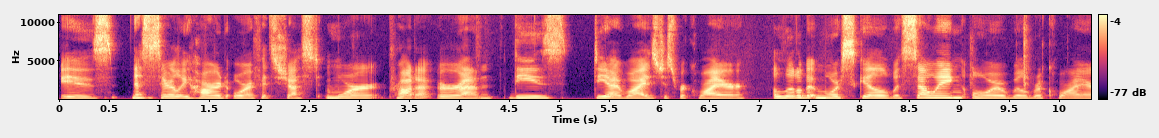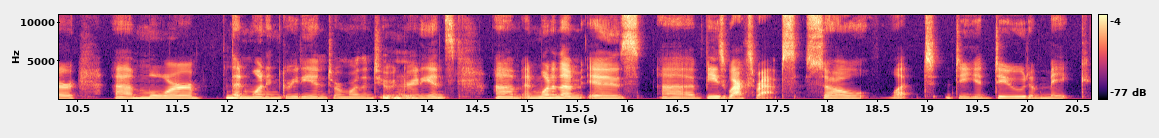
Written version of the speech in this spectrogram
is necessarily hard or if it's just more product or um, these DIYs just require a little bit more skill with sewing or will require uh, more than one ingredient or more than 2 Mhm. ingredients. Um, and one of them is uh, beeswax wraps. So what do you do to make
